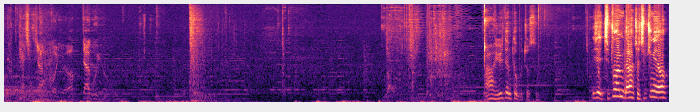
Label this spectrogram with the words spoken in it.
느껴진 짬권이 없다고요. 아 1댐 또못 줬어. 이제 집중합니다. 저 집중해요.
